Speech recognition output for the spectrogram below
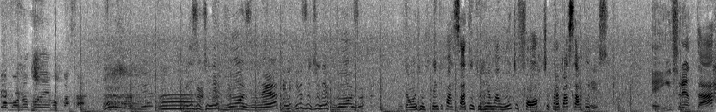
como não podemos passar. Riso de nervoso, né? Aquele riso de nervoso. Então a gente tem que passar, tem que remar muito forte para passar por isso. É enfrentar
